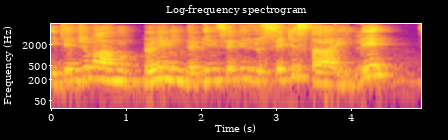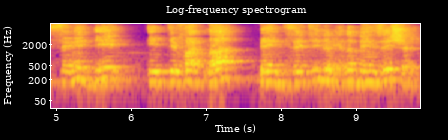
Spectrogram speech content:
2. Mahmut döneminde 1808 tarihli senedi ittifakla benzetilir ya da benzeşir.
